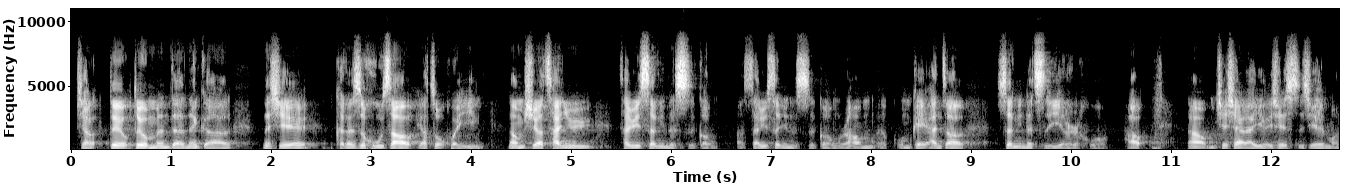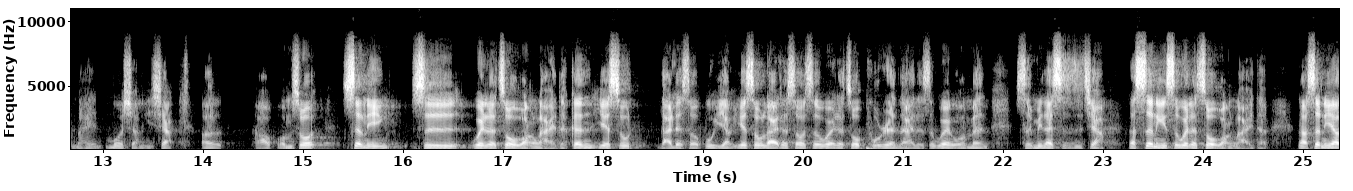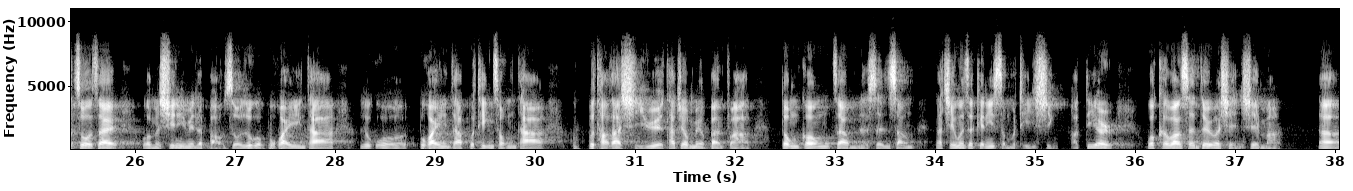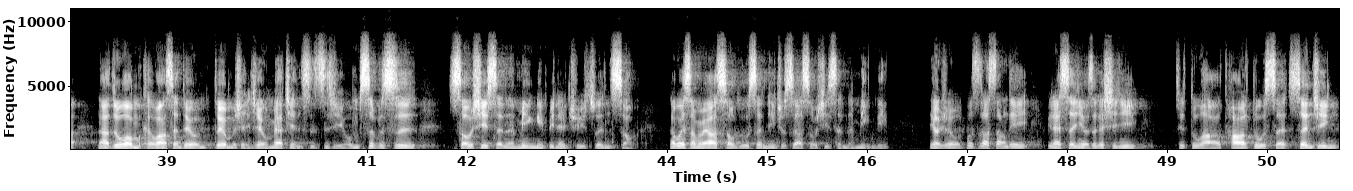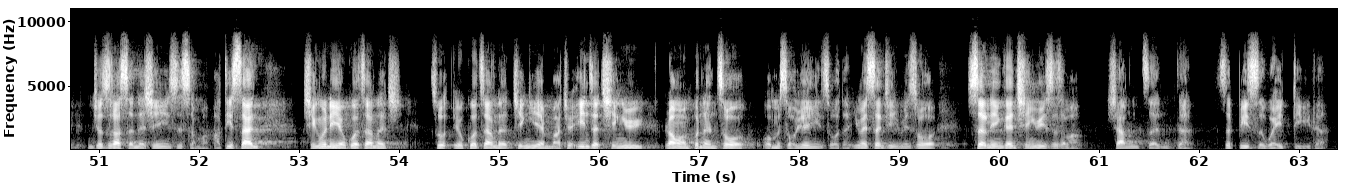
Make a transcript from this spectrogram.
讲，对对我们的那个那些可能是呼召要做回应。那我们需要参与参与圣灵的施工啊，参与圣灵的施工，然后我们我们可以按照圣灵的旨意而活。好，那我们接下来有一些时间，我们来默想一下，呃。好，我们说圣灵是为了做王来的，跟耶稣来的时候不一样。耶稣来的时候是为了做仆人来的，是为我们舍命在十字架。那圣灵是为了做王来的。那圣灵要坐在我们心里面的宝座，如果不欢迎他，如果不欢迎他，不听从他，不讨他喜悦，他就没有办法动工在我们的身上。那请问这给你什么提醒啊？第二，我渴望神对我显现吗？那那如果我们渴望神对我对我们显现，我们要检视自己，我们是不是熟悉神的命令，并且去遵守？那为什么要熟读圣经？就是要熟悉神的命令。有些我不知道上帝原来神有这个心意，就读好好好读圣圣经，你就知道神的心意是什么。好，第三，请问你有过这样的做有过这样的经验吗？就因着情欲，让我们不能做我们所愿意做的。因为圣经里面说，圣灵跟情欲是什么？相争的，是彼此为敌的。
